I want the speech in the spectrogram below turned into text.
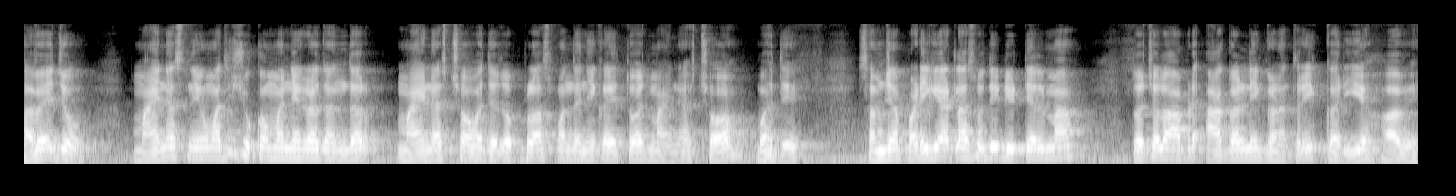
હવે જો માઇનસ નેવુંમાંથી શું કોમન નીકળે? તો અંદર માઇનસ છ વધે. તો પ્લસ પંદર નીકળે. તો જ માઇનસ છ વધે. સમજણ પડી ગયા આટલા સુધી ડિટેલમાં તો ચલો આપણે આગળની ગણતરી કરીએ હવે.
